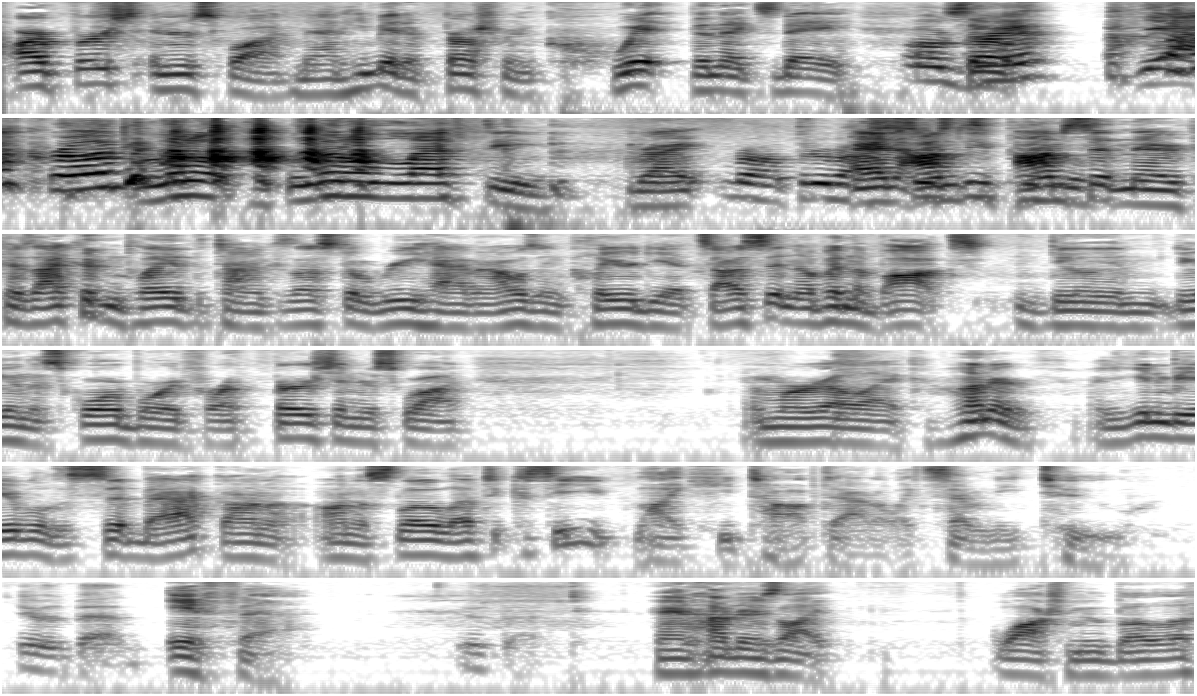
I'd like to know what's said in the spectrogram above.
Our first inter squad, man. He made a freshman quit the next day. Oh, So, Grant. yeah. Krug. little little lefty, right? Bro, threw about And I'm, people. I'm sitting there because I couldn't play at the time because I was still rehabbing. I wasn't cleared yet, so I was sitting up in the box doing doing the scoreboard for our first inter squad. And we're all like, Hunter, are you gonna be able to sit back on a on a slow lefty? Because he like he topped out at like 72, It was bad. if that. It was bad. And Hunter's like, watch me, Boa.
